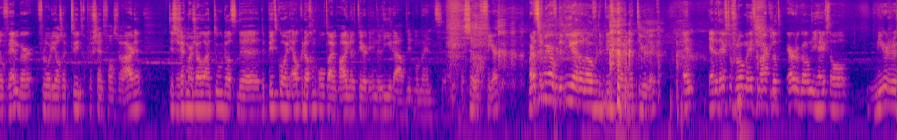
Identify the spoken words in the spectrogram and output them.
november verloor hij al zo'n 20% van zijn waarde. Het is er zeg maar zo aan toe dat de, de bitcoin elke dag een all-time high noteert in de lira op dit moment. Uh, dat is zo ongeveer. Maar dat zegt meer over de lira dan over de bitcoin natuurlijk. En ja, dat heeft er vooral mee te maken dat Erdogan die heeft al meerdere,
